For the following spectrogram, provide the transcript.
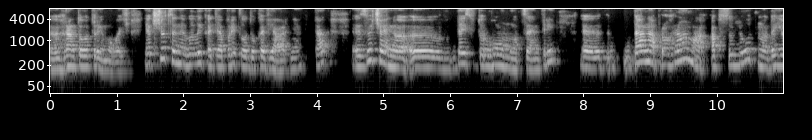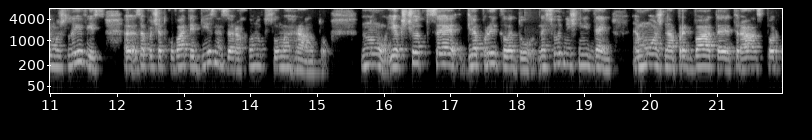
грантоотримувач. Якщо це невелика, для прикладу, кав'ярня, так, е, звичайно, е, десь в торговому центрі е, дана програма абсолютно дає можливість е, започаткувати бізнес за рахунок суми гранту. Ну, якщо це для прикладу на сьогоднішній день можна придбати транспорт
